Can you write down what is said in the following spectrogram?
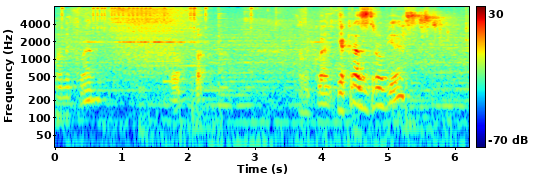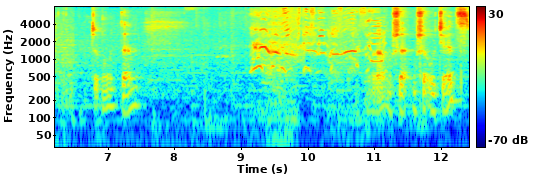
mamy Quen. Opa. Mamy Quen. Jak raz zrobię... Czemu ten? Dobra, muszę, muszę uciec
